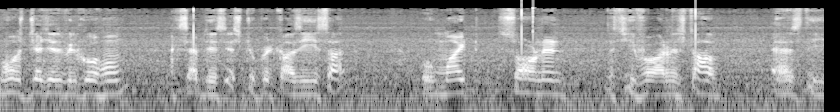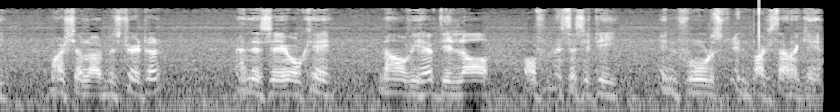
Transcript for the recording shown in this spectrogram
Most judges will go home except this stupid Qazi Isa, who might sworn in the chief of army staff as the martial administrator and they say okay now we have the law of necessity enforced in Pakistan again.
